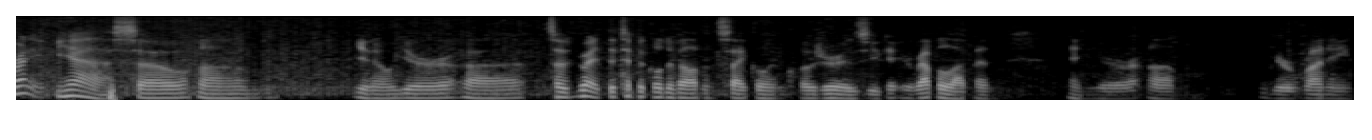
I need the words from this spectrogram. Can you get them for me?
Right. Yeah. So, um, you know, you're uh, so right. The typical development cycle in Clojure is you get your REPL up and and you're um, you're running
